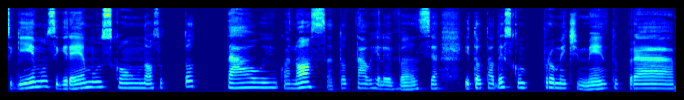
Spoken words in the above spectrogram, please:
seguimos, seguiremos com o nosso total, com a nossa total irrelevância e total descomprometimento para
